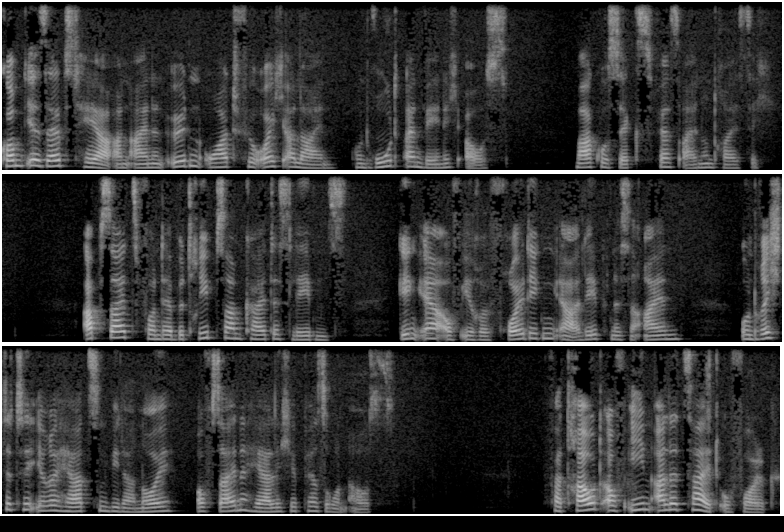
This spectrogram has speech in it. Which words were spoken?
Kommt ihr selbst her an einen öden Ort für euch allein und ruht ein wenig aus. Markus 6, Vers 31. Abseits von der Betriebsamkeit des Lebens ging er auf ihre freudigen Erlebnisse ein und richtete ihre Herzen wieder neu auf seine herrliche Person aus. Vertraut auf ihn alle Zeit, o Volk.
